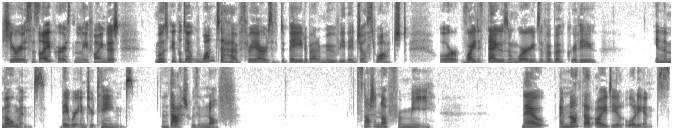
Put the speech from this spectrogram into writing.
Curious as I personally find it, Most people don't want to have three hours of debate about a movie they just watched or write a thousand words of a book review. In the moment, they were entertained, and that was enough. It's not enough for me. Now, I'm not that ideal audience.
